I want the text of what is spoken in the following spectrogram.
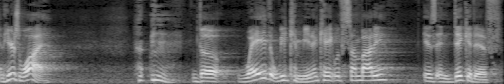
And here's why the way that we communicate with somebody is indicative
